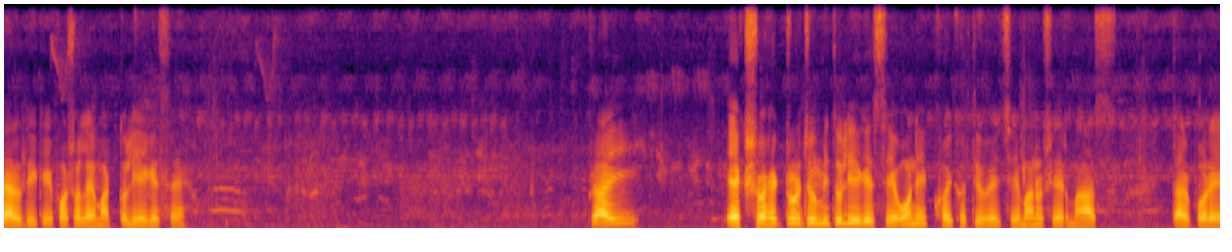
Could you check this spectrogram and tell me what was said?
চারিদিকে ফসলের মাঠ তলিয়ে গেছে। প্রায় একশো হেক্টর জমি তলিয়ে গেছে, অনেক ক্ষয়ক্ষতি হয়েছে, মানুষের মাছ, তারপরে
